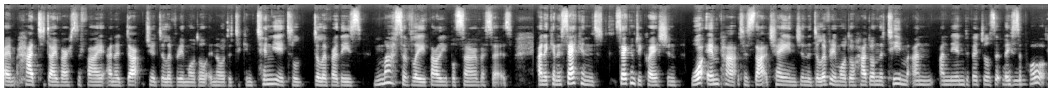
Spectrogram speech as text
um, had to diversify and adapt your delivery model in order to continue to deliver these massively valuable services? And a kind of second secondary question, what impact has that change in the delivery model had on the team and, and the individuals that they mm-hmm. support?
